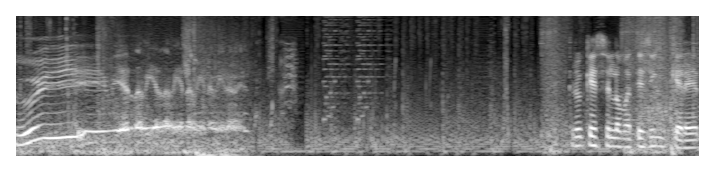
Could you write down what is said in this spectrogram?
Uy, mierda, mierda, mierda, mierda, mierda. Creo que se lo maté sin querer.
